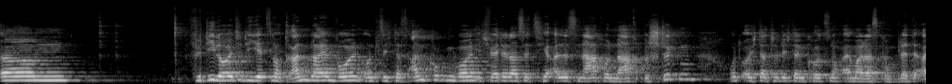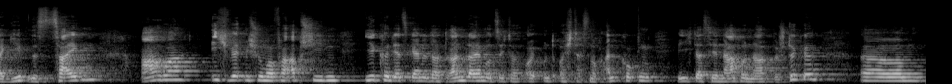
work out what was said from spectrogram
ähm, für die Leute, die jetzt noch dranbleiben wollen und sich das angucken wollen, ich werde das jetzt hier alles nach und nach bestücken und euch natürlich dann kurz noch einmal das komplette Ergebnis zeigen. Aber ich werde mich schon mal verabschieden. Ihr könnt jetzt gerne da dranbleiben und, sich das, und euch das noch angucken, wie ich das hier nach und nach bestücke. Ähm,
